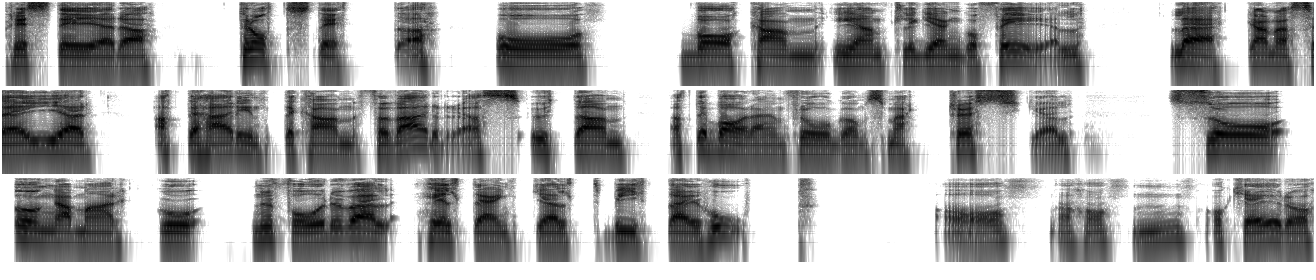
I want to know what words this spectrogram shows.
prestera trots detta. Och vad kan egentligen gå fel? Läkarna säger att det här inte kan förvärras, utan att det bara är en fråga om smärttröskel. Så unga Marco, nu får du väl helt enkelt bita ihop. Ja, jaha, mm, okej okay då.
